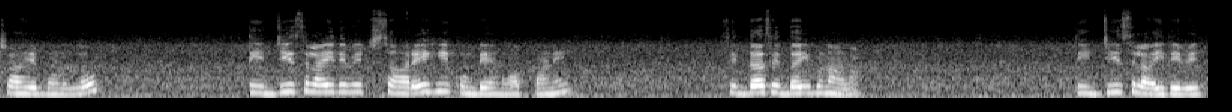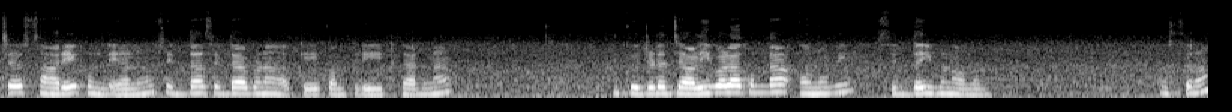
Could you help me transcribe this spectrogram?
ਚਾਹੇ ਬੁਣ ਲਓ। ਤੀਜੀ ਸਲਾਈ ਦੇ ਵਿੱਚ ਸਾਰੇ ਹੀ ਕੁੰਡਿਆਂ ਨੂੰ ਆਪਾਂ ਨੇ ਸਿੱਧਾ ਸਿੱਧਾ ਹੀ ਬਣਾਉਣਾ। ਤੀਜੀ ਸਲਾਈ ਦੇ ਵਿੱਚ ਸਾਰੇ ਕੁੰਡਿਆਂ ਨੂੰ ਸਿੱਧਾ ਸਿੱਧਾ ਬਣਾ ਕੇ ਕੰਪਲੀਟ ਕਰਨਾ। ਕੋਈ ਜਿਹੜਾ ਜਾਲੀ ਵਾਲਾ ਕੁੰਡਾ, ਉਹਨੂੰ ਵੀ ਸਿੱਧਾ ਹੀ ਬਣਾਉਣਾ। ਇਸ ਤਰ੍ਹਾਂ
